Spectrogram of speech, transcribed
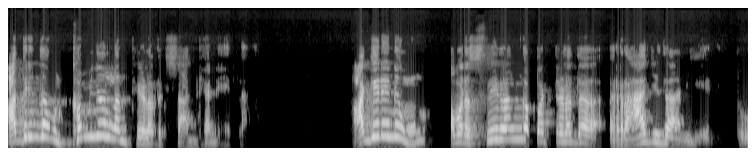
ಅದರಿಂದ ಅವನು ಕಮ್ಯುನಲ್ ಅಂತ ಹೇಳೋದಕ್ಕೆ ಸಾಧ್ಯನೇ ಇಲ್ಲ. ಹಾಗೇನೆ ನೀವು ಅವರ ಶ್ರೀರಂಗಪಟ್ಟಣದ ರಾಜಧಾನಿ ಏನಿತ್ತು?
